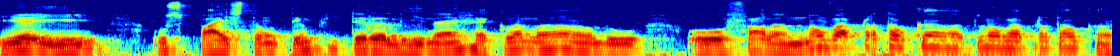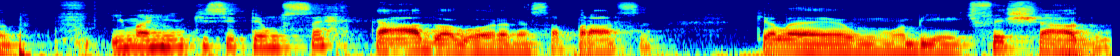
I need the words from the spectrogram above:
E aí os pais estão o tempo inteiro ali, né, reclamando ou falando não vai para tal canto, não vai para tal canto. Imagine que se tem um cercado agora nessa praça, que ela é um ambiente fechado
